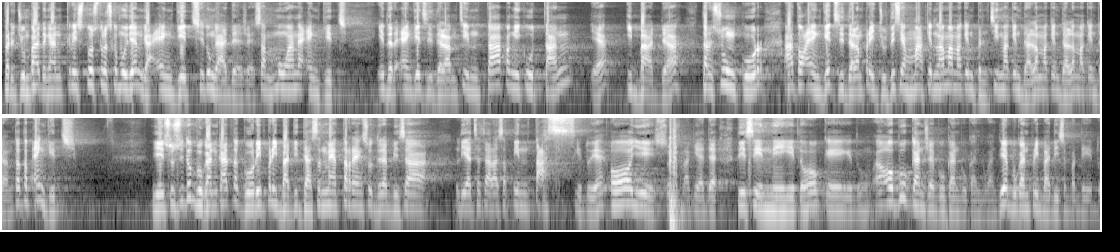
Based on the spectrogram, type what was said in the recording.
berjumpa dengan Kristus terus kemudian gak engage itu gak ada, saya. Semuanya engage, either engage di dalam cinta, pengikutan, ya ibadah, tersungkur, atau engage di dalam prejudis yang makin lama makin benci, makin dalam, makin dalam, makin dalam, tetap engage. Yesus itu bukan kategori pribadi doesn't matter yang saudara bisa lihat secara sepintas gitu ya. Oh Yesus lagi ada di sini gitu, oke gitu. Oh bukan saya bukan bukan bukan. Dia bukan pribadi seperti itu.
